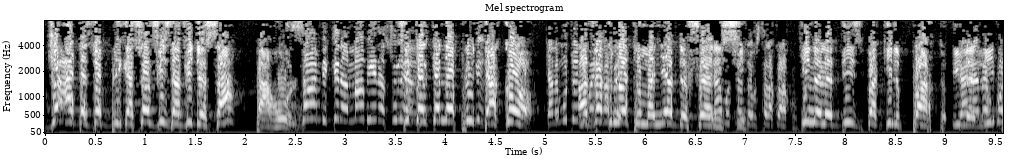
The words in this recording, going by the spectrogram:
Dieu a des obligations vis-à-vis de sa parole. Si quelqu'un n'est plus d'accord avec notre manière de faire ici, qu'il ne le dise pas qu'il parte. Il est libre.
